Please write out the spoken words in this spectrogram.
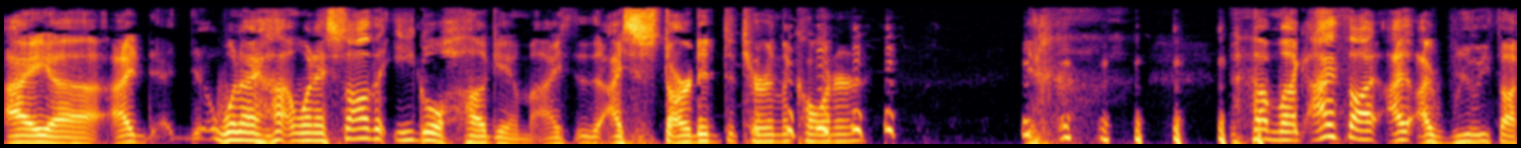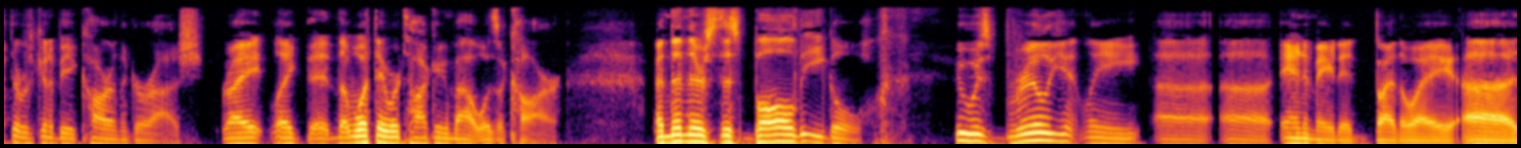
I uh I when I when I saw the eagle hug him, I I started to turn the corner. Yeah. I'm like I thought I I really thought there was going to be a car in the garage, right? Like the, the what they were talking about was a car. And then there's this bald eagle who was brilliantly uh uh animated by the way. Uh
